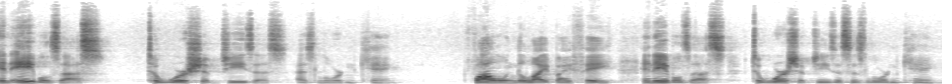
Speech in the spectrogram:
enables us to worship Jesus as Lord and King. Following the light by faith enables us to worship Jesus as Lord and King.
